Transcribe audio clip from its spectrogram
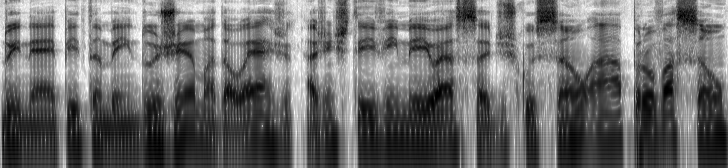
do INEP e também do GEMA da UERJ, a gente teve em meio a essa discussão a aprovação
